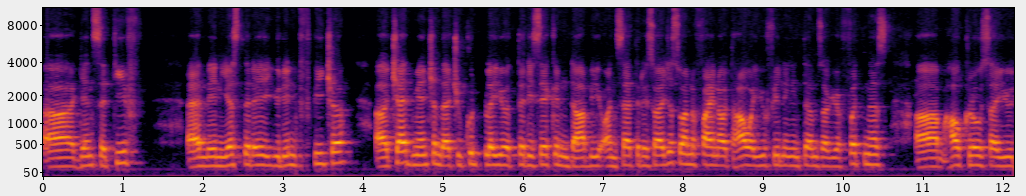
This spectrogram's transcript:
uh, against Setif and then yesterday you didn't feature. Uh, Chad mentioned that you could play your 32nd derby on Saturday. So I just want to find out how are you feeling in terms of your fitness? Um, how close are you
